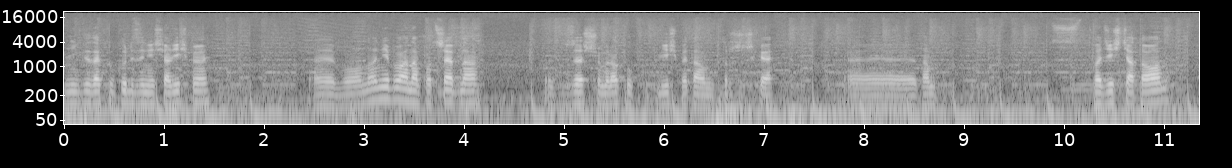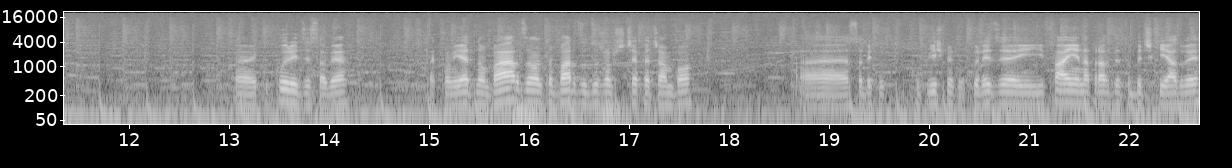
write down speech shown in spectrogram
nigdy tak kukurydzy nie sialiśmy. e, Bo no nie była nam potrzebna. W zeszłym roku kupiliśmy tam troszeczkę e, tam z 20 ton e, kukurydzy sobie. Taką jedną bardzo, ale to bardzo dużą przyczepę jumbo. E, sobie ku- kupiliśmy kukurydzy i fajnie naprawdę tu byczki jadły.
